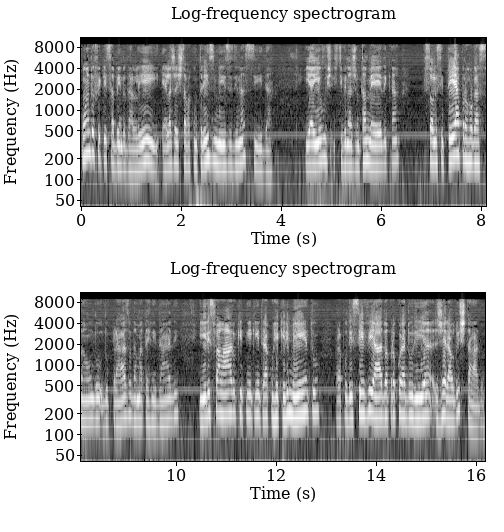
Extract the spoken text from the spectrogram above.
Quando eu fiquei sabendo da lei, ela já estava com três meses de nascida. E aí eu estive na junta médica, solicitei a prorrogação do, do prazo da maternidade e eles falaram que tinha que entrar com requerimento para poder ser enviado à Procuradoria Geral do Estado.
